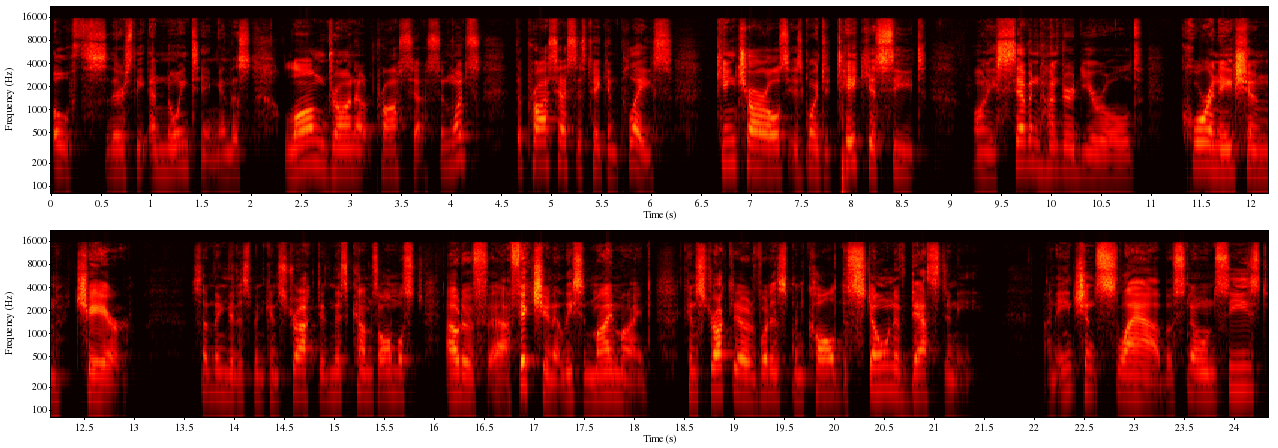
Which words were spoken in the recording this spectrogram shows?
oaths, there's the anointing, and this long drawn out process. And once the process has taken place, King Charles is going to take his seat on a 700 year old coronation chair, something that has been constructed, and this comes almost out of uh, fiction, at least in my mind, constructed out of what has been called the Stone of Destiny, an ancient slab of stone seized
